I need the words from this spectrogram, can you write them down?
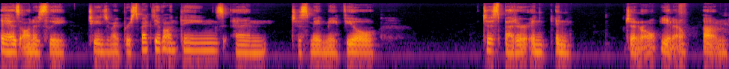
it has honestly changed my perspective on things and just made me feel just better in in general, you know. Um,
